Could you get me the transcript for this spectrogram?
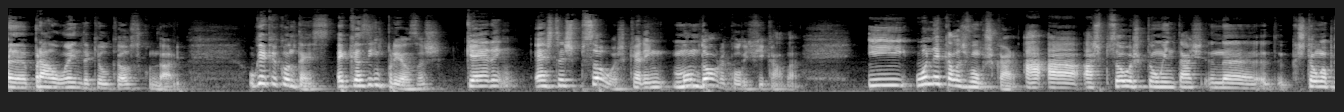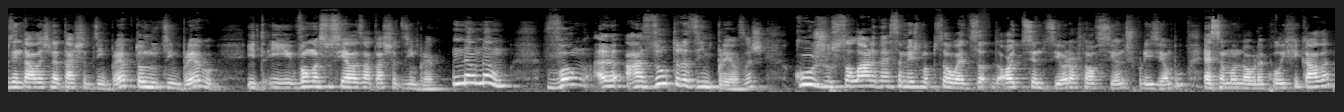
Eh, para além daquilo que é o secundário. O que é que acontece? É que as empresas querem estas pessoas, querem mão de obra qualificada. E onde é que elas vão buscar? Há, há, as pessoas que estão, em taxa, na, que estão apresentadas na taxa de desemprego, estão no desemprego e, e vão associadas à taxa de desemprego? Não, não. Vão a, às outras empresas cujo salário dessa mesma pessoa é de 800 euros, 900, por exemplo, essa mão de obra qualificada,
